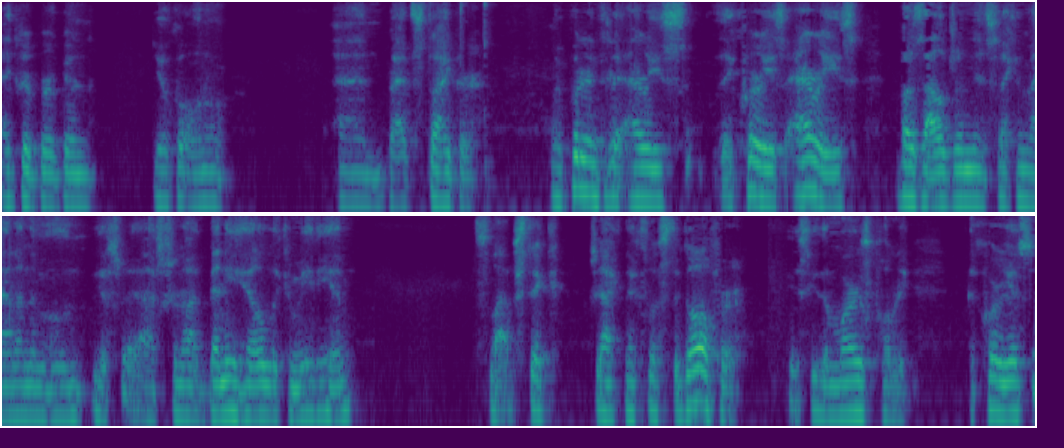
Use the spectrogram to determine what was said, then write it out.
Edgar Bergen, Yoko Ono, and Brad Steiger. We put into the Aries, the Aquarius Aries, Buzz Aldrin, the second man on the moon, the astronaut, Benny Hill, the comedian, slapstick, Jack Nicklaus, the golfer. You see the Mars quality. Aquarius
